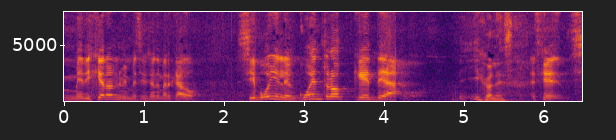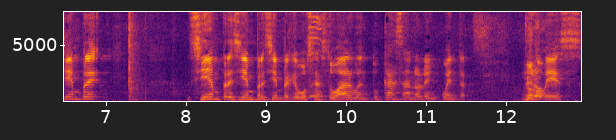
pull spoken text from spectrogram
me dijeron en mi investigación de mercado. Si voy y le encuentro, ¿qué te hago? Híjoles. Es que siempre Siempre, siempre, siempre que buscas tú algo en tu casa, no lo encuentras. No lo ves.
